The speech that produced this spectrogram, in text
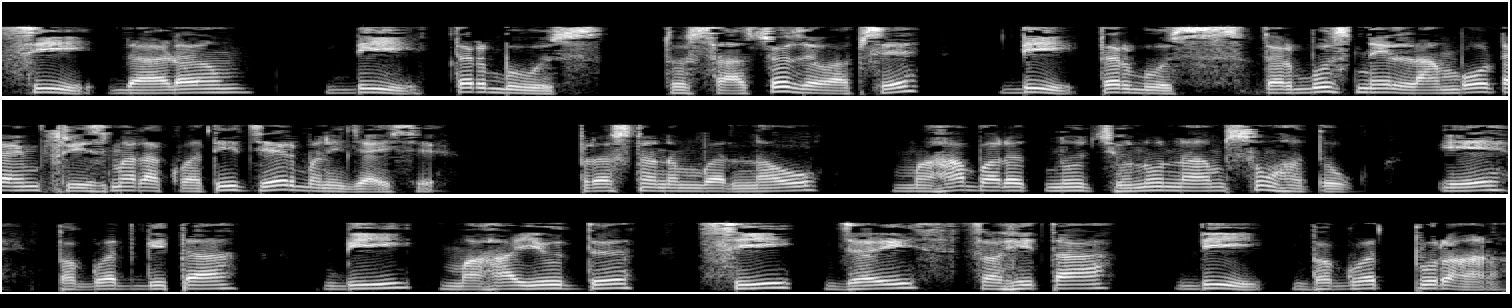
સી દાડમ ડી તરબૂચ। તો સાચો જવાબ છે ડી તરબૂચ. તરબૂચને લાંબો ટાઈમ ફ્રીજમાં રાખવાથી ઝેર બની જાય છે. પ્રશ્ન નંબર નવ, મહાભારતનું જૂનું નામ શું હતું? એ ભગવદ્ ગીતા બી મહાયુદ્ધ. સી જય સંહિતા. ડી ભગવત પુરાણ.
